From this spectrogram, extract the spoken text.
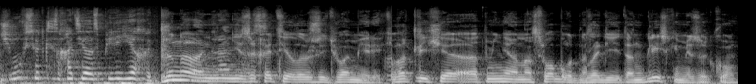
Почему все-таки захотелось переехать? Жена не захотела жить в Америке. В отличие от меня, она свободно владеет английским языком.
